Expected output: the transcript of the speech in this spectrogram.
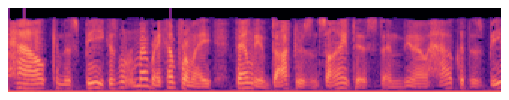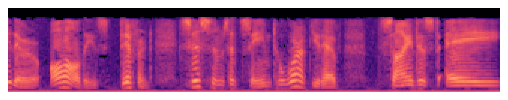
how can this be? Because well, remember, I come from a family of doctors and scientists, and you know, how could this be? There are all these different systems that seem to work. You'd have scientist A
